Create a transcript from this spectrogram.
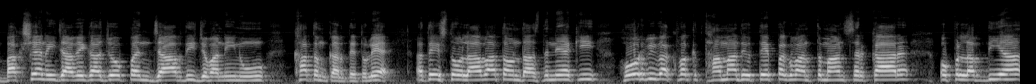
ਬਖਸ਼ਿਆ ਨਹੀਂ ਜਾਵੇਗਾ ਜੋ ਪੰਜਾਬ ਦੀ ਜਵਾਨੀ ਨੂੰ ਖਤਮ ਕਰਦੇ ਤੁਲਿਆ ਅਤੇ ਇਸ ਤੋਂ ਇਲਾਵਾ ਤੁਹਾਨੂੰ ਦੱਸ ਦਿੰਦੇ ਆ ਕਿ ਹੋਰ ਵੀ ਵੱਖ-ਵੱਖ ਥਾਵਾਂ ਦੇ ਉੱਤੇ ਭਗਵੰਤ ਮਾਨ ਸਰਕਾਰ ਉਪਲਬਧੀਆਂ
